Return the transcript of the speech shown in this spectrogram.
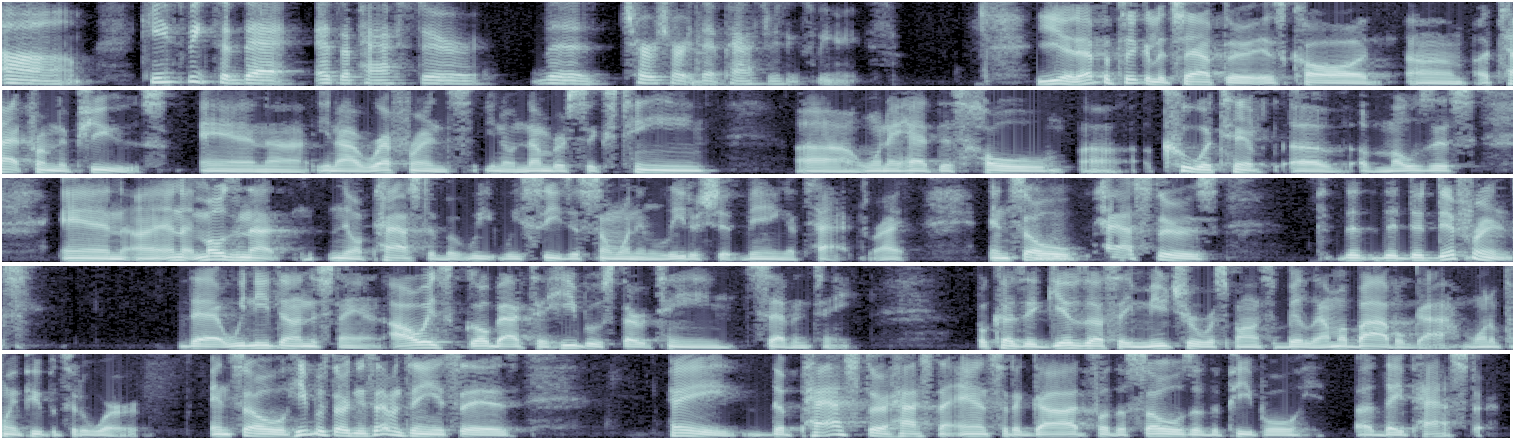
Um, can you speak to that as a pastor, the church hurt that pastors experience? Yeah, that particular chapter is called um, "Attack from the Pews." And uh, you know I reference you know number sixteen uh, when they had this whole uh, coup attempt of of Moses, and uh, and Moses not you know a pastor, but we we see just someone in leadership being attacked, right? And so mm-hmm. pastors, the, the the difference that we need to understand. I always go back to Hebrews 13, 17 because it gives us a mutual responsibility. I'm a Bible guy. I want to point people to the word. And so Hebrews 13, 17, it says, hey, the pastor has to answer to God for the souls of the people uh, they pastor.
